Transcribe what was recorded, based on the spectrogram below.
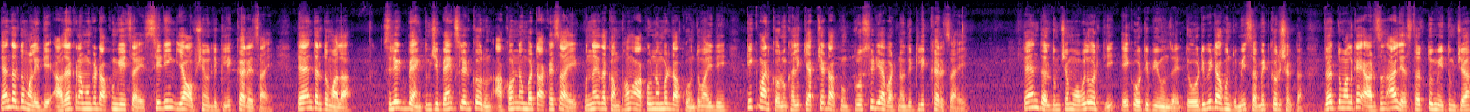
त्यानंतर तुम्हाला इथे आधार क्रमांक टाकून घ्यायचा आहे. सीडिंग या ऑप्शनवरती क्लिक करायचं आहे. त्यानंतर तुम्हाला सिलेक्ट बँक तुमची बँक सिलेक्ट करून अकाउंट नंबर टाकायचा आहे. पुन्हा एकदा कन्फर्म अकाउंट नंबर टाकून तुम्हाला इथे टिक मार्क करून खाली कॅप्चर टाकून प्रोसीड या बटनावरती क्लिक करायचं आहे. त्यानंतर तुमच्या मोबाईलवरती एक ओ टी पी येऊन जाईल. ते ओ टी पी टाकून तुम्ही सबमिट करू शकता. जर तुम्हाला काही अडचण आल्यास तर तुम्ही तुमच्या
